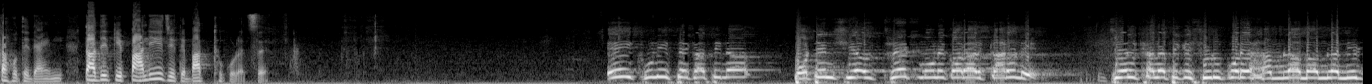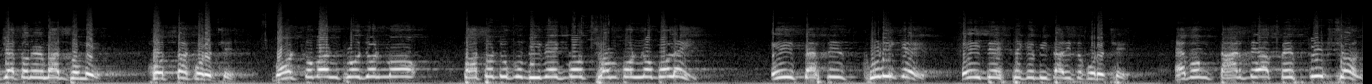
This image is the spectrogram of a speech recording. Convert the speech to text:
তা হতে দেয়নি। তাদেরকে পালিয়ে যেতে বাধ্য করেছে। এই খুনি শেখ হাসিনা পটেনশিয়াল থ্রেট মনে করার কারণে জেলখানা থেকে শুরু করে হামলা, মামলা, নির্যাতনের মাধ্যমে হত্যা করেছে। বর্তমান প্রজন্ম ততটুকু বিবেকবোধ সম্পন্ন বলেই এই ফ্যাসিস্ট খুনিকে এই দেশ থেকে বিতাড়িত করেছে? এবং তার দেয়া প্রেসক্রিপশন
